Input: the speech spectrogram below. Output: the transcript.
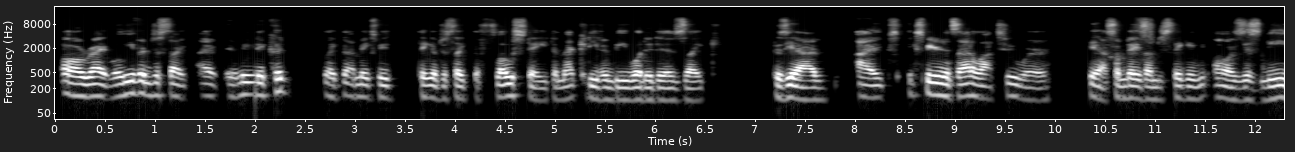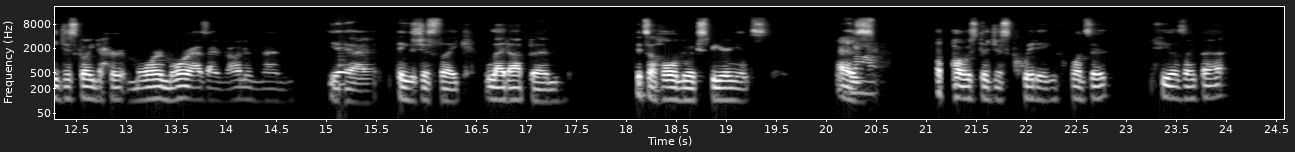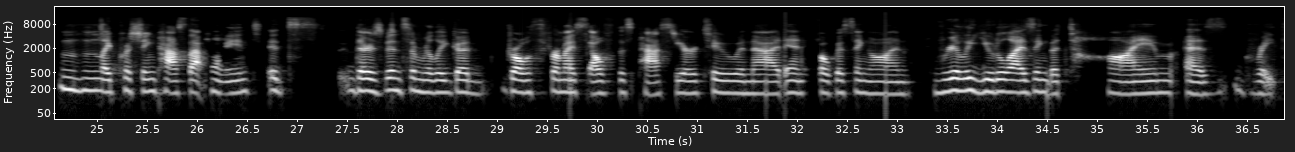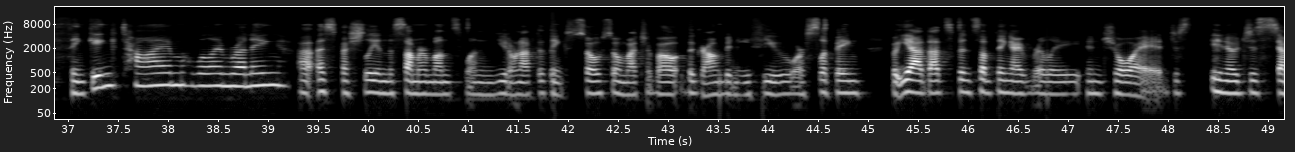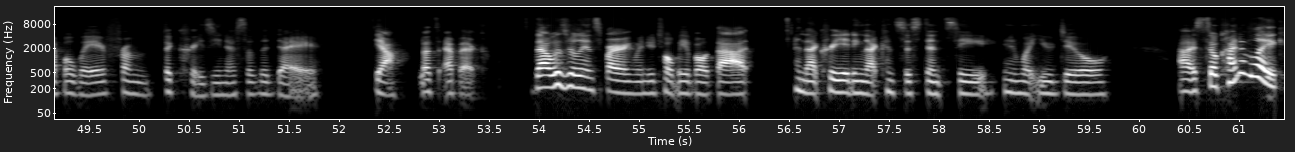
All right. Well, even just like, I, I mean, it could like that makes me think of just like the flow state, and that could even be what it is. Like, because yeah, I, I experience that a lot too, where yeah, some days I'm just thinking, oh, is this knee just going to hurt more and more as I run? And then, yeah, things just like let up and it's a whole new experience as yeah. opposed to just quitting once it feels like that. Mm-hmm, like pushing past that point. It's, there's been some really good growth for myself this past year too, in that and focusing on really utilizing the time as great thinking time while I'm running, uh, especially in the summer months when you don't have to think so, so much about the ground beneath you or slipping. But yeah, that's been something I've really enjoyed. Just, you know, just step away from the craziness of the day. Yeah, that's epic. That was really inspiring when you told me about that and that creating that consistency in what you do. Uh, so, kind of like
